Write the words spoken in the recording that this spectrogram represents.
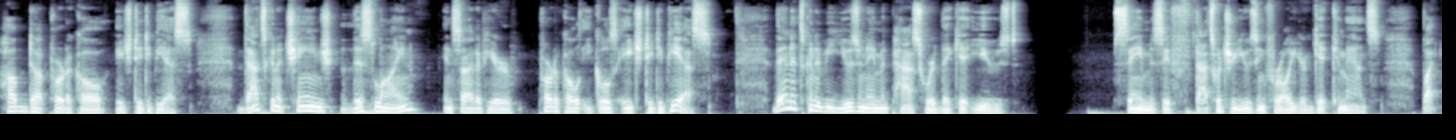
hub.protocol HTTPS. That's going to change this line inside of here, protocol equals HTTPS. Then it's going to be username and password that get used. Same as if that's what you're using for all your git commands. But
